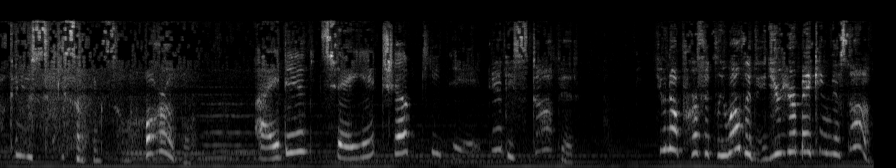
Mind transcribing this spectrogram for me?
How can you say something so horrible? I didn't say it, Chucky did. Andy, stop it. You know perfectly well that you're, you're making this up.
